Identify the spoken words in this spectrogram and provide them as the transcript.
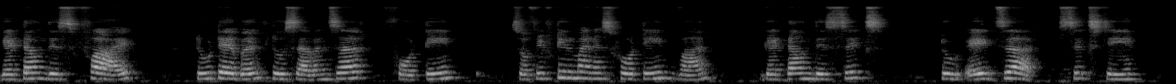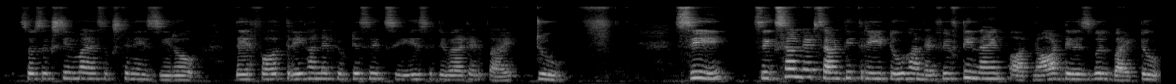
Get down this 5. 2 table, 2 sevens are 14. So 15 minus 14, 1. Get down this 6. 2 eights are 16. So 16 minus 16 is 0. Therefore 356 is divided by 2. See 673, 259 are not divisible by 2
